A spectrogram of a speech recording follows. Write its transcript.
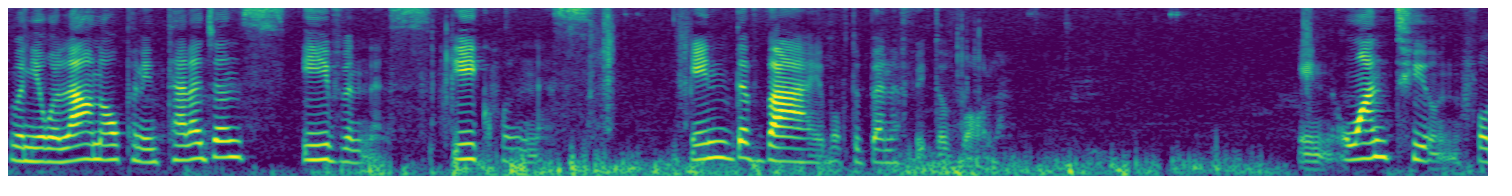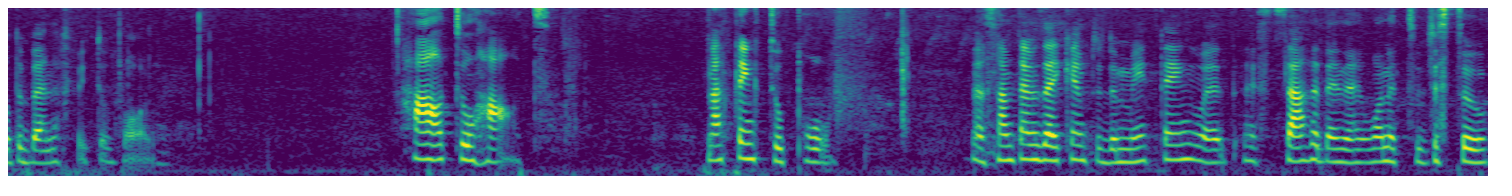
when you rely on open intelligence, evenness, equalness, in the vibe of the benefit of all, in one tune for the benefit of all. Heart to heart, nothing to prove. Know, sometimes I came to the meeting where I started and I wanted to just to,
